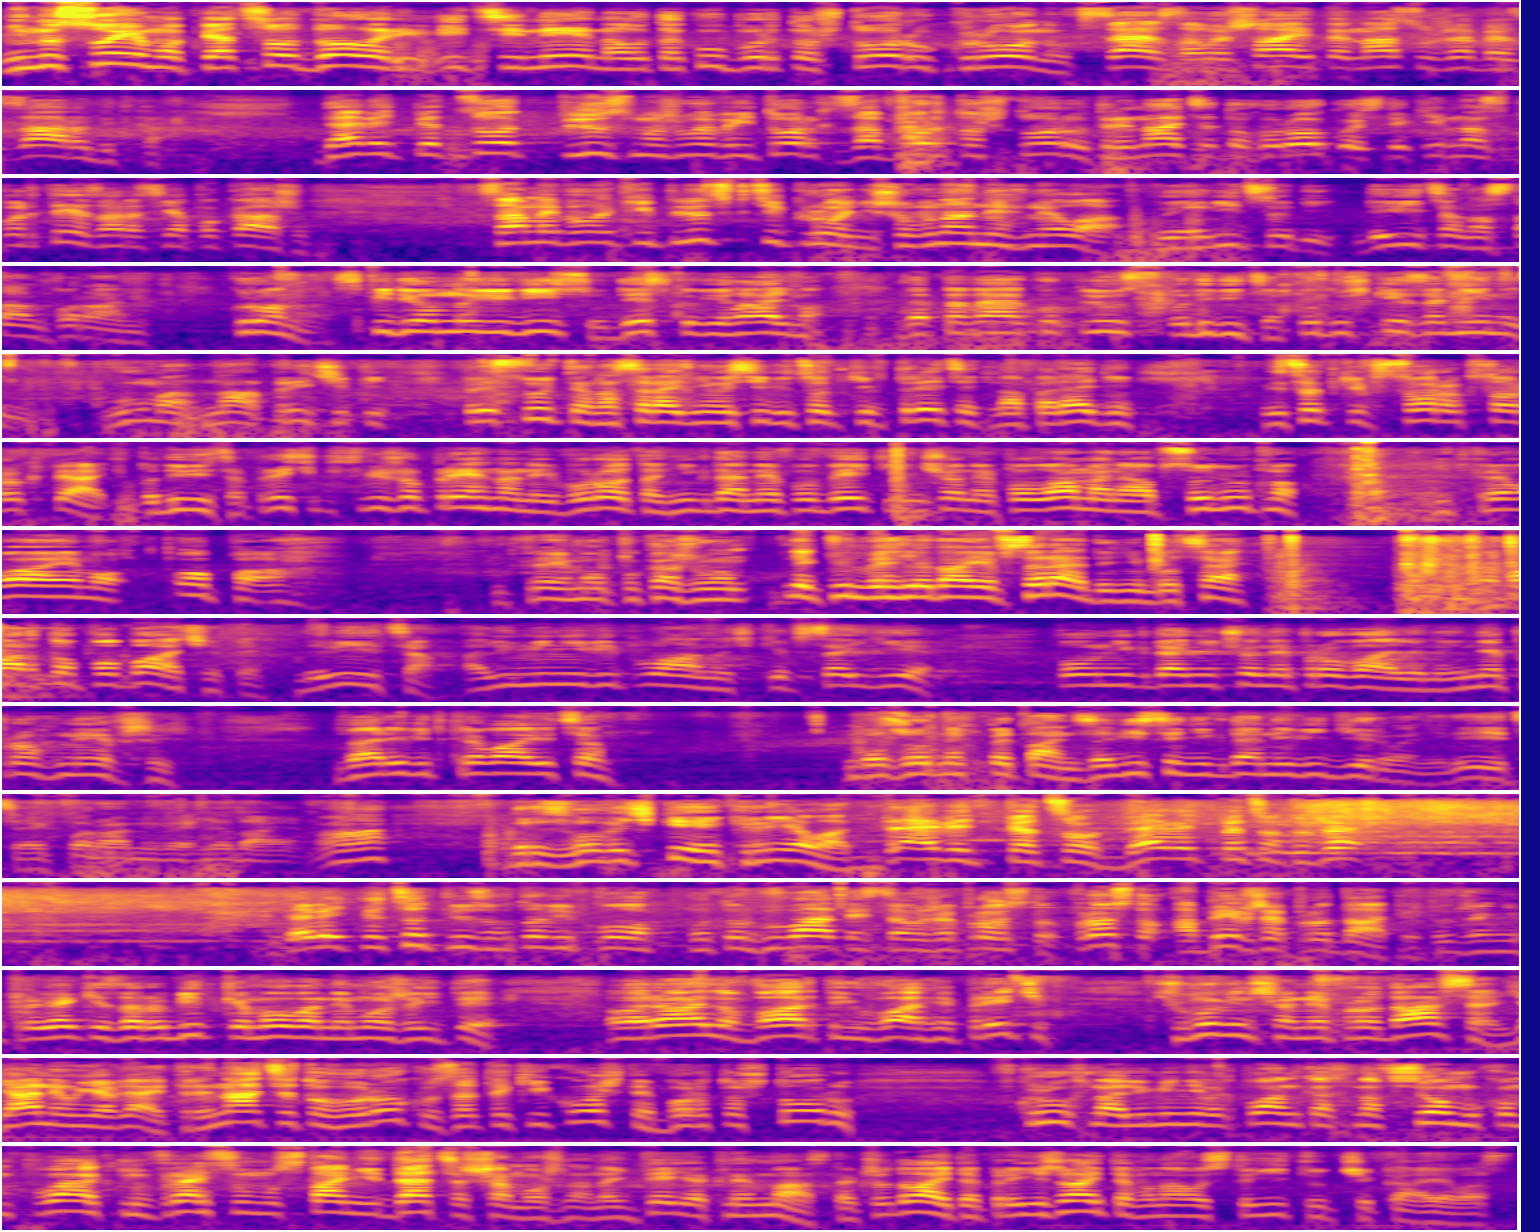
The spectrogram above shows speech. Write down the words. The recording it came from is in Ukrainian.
Мінусуємо 500 доларів від ціни на отаку бортоштору крону. Все, залишаєте нас уже без заробітка. 9500 плюс можливий торг за бортоштору 13-го року. Ось такі в нас борти. Зараз я покажу. Саме великий плюс в цій кроні, що вона не гнила. Уявіть собі, дивіться на стан по рамі. Крона з підйомною вісю, дискові гальма, ВПВ Еко Плюс. Подивіться, подушки замінені. Гума на причепі присутня на середній осі відсотків 30, на передній відсотків 40-45. Подивіться, причеп свіжопригнаний, ворота ніде не побиті, нічого не поламане, абсолютно. Відкриваємо. Опа. Відкриємо, покажу вам, як він виглядає всередині, бо це, це варто побачити. Дивіться, алюмінієві планочки, все є. Пол ніде нічого не провалений, не прогнивший. Двері відкриваються без жодних питань. Завіси ніде не відірвані. Дивіться, як по рамі виглядає. А? Брезговички, крила, 9500, 9500, уже 9500 плюс готові по, поторгуватися вже просто, просто аби вже продати. Тут вже ні про які заробітки мова не може йти. Але реально вартий уваги причіп. Чому він ще не продався, я не уявляю. 13-го року за такі кошти бортоштору в круг на алюмінієвих планках на всьому комплектну, в рейсовому стані, де це ще можна знайти, як не в нас. Так що давайте, приїжджайте, вона ось стоїть тут, чекає вас.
